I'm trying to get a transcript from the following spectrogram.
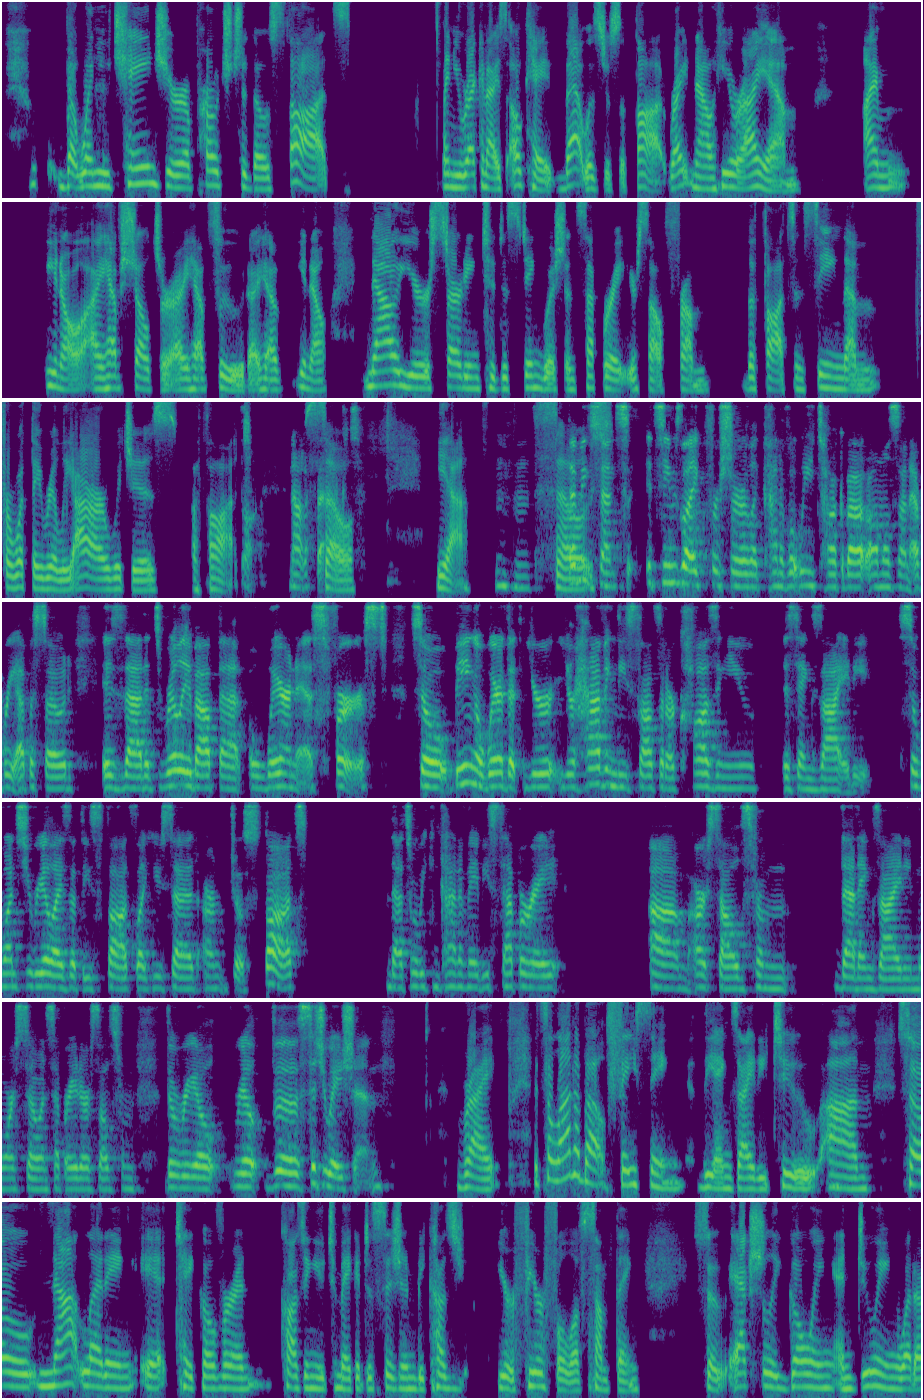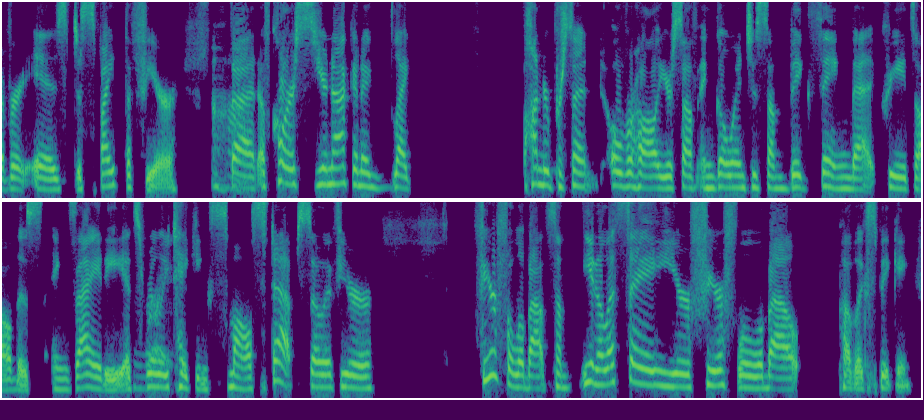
but when you change your approach to those thoughts and you recognize okay that was just a thought right now here i am i'm you know i have shelter i have food i have you know now you're starting to distinguish and separate yourself from the thoughts and seeing them for what they really are which is a thought not a fact. So, yeah. hmm So That makes sense. It seems like for sure, like kind of what we talk about almost on every episode is that it's really about that awareness first. So being aware that you're you're having these thoughts that are causing you this anxiety. So once you realize that these thoughts, like you said, aren't just thoughts, that's where we can kind of maybe separate um, ourselves from that anxiety more so and separate ourselves from the real real the situation Right. It's a lot about facing the anxiety too. Um, so, not letting it take over and causing you to make a decision because you're fearful of something. So, actually going and doing whatever it is despite the fear. Uh-huh. But of course, you're not going to like 100% overhaul yourself and go into some big thing that creates all this anxiety. It's really taking small steps. So, if you're fearful about some you know let's say you're fearful about public speaking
